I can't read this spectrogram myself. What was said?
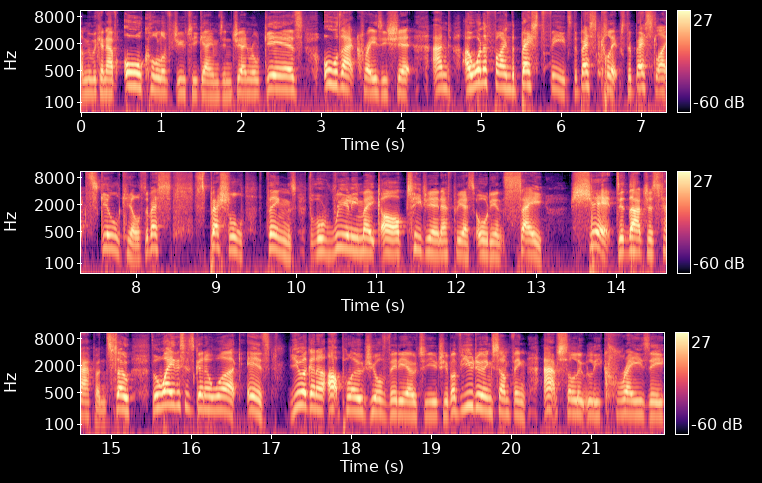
I mean, we can have all Call of Duty games in general, Gears, all that crazy shit. And I want to find the best feeds, the best clips, the best, like, skill kills, the best special things that will really make our TGN FPS audience say, Shit, did that just happen? So, the way this is going to work is you are going to upload your video to YouTube of you doing something absolutely crazy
